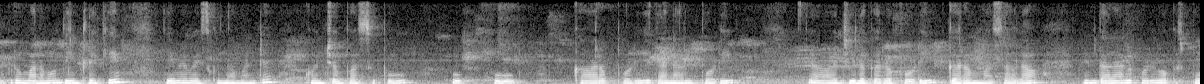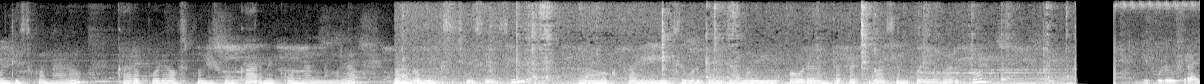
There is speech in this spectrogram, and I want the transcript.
ఇప్పుడు మనము దీంట్లోకి ఏమేమి వేసుకుందామంటే కొంచెం పసుపు ఉప్పు కారపొడి ధనాల పొడి జీలకర్ర పొడి గరం మసాలా. నేను ధనాల పొడి ఒక స్పూన్ తీసుకున్నాను. కారపొడి హాఫ్ స్పూన్ తీసుకుని కారం ఎక్కువ ఉండడం వల్ల బాగా మిక్స్ చేసేసి ఒక ఫైవ్ మినిట్స్ ఉడికిద్దాము ఈ పౌడర్ అంతా పచ్చి వాసన పోయే వరకు. ఇప్పుడు ఫ్రై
